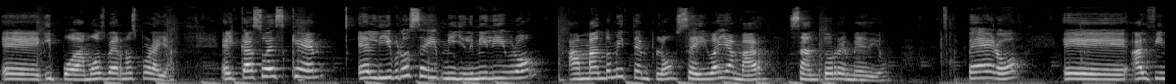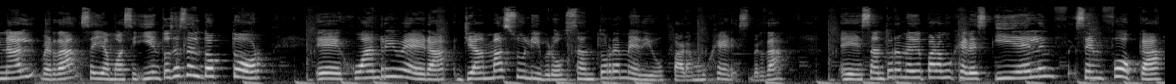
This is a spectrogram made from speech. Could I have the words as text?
eh, y podamos vernos por allá. El caso es que el libro, se, mi, libro, Amando mi templo, se iba a llamar Santo Remedio, pero eh, al final, ¿verdad? Se llamó así. Y entonces el doctor eh, Juan Rivera llama su libro Santo Remedio para mujeres, ¿verdad? Eh, Santo Remedio para Mujeres y él se enfoca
